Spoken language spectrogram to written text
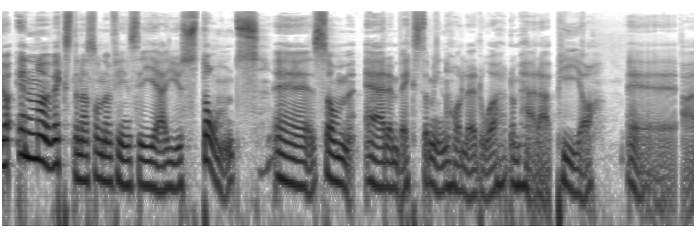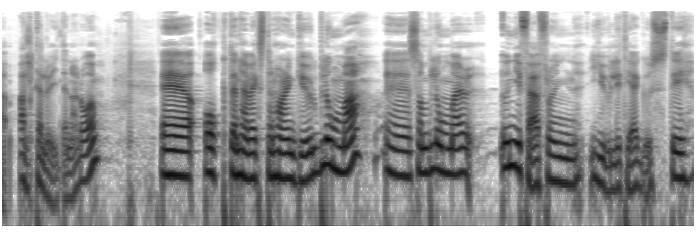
Ja, en av växterna som den finns i är ju stånds, eh, som är en växt som innehåller då de här PA-alkaloiderna eh, eh då. Eh, och den här växten har en gul blomma eh, som blommar ungefär från juli till augusti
